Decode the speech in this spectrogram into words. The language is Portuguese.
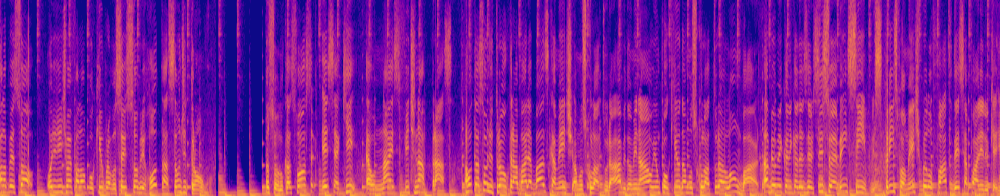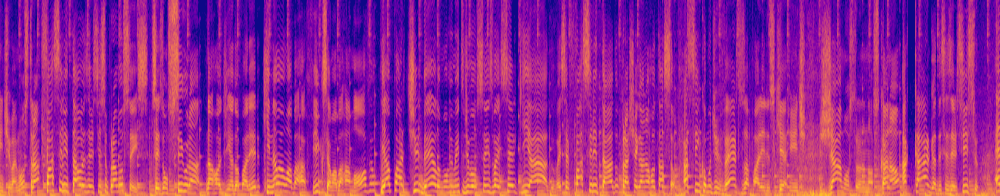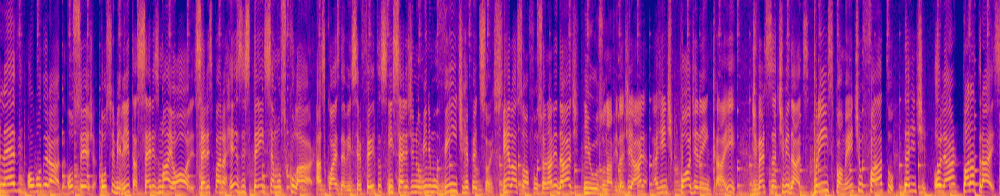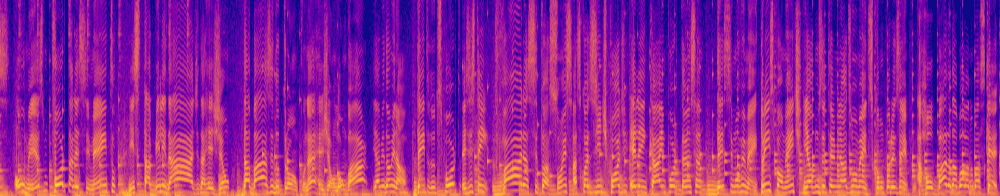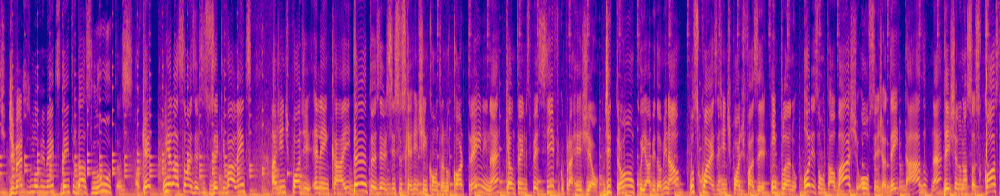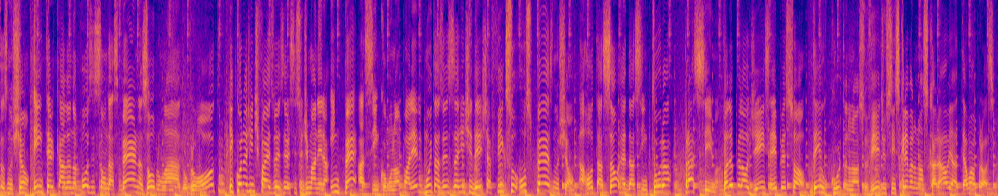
Fala pessoal, hoje a gente vai falar um pouquinho para vocês sobre rotação de tronco. Eu sou o Lucas Foster, esse aqui é o Nice Fit na Praça. A rotação de tronco trabalha basicamente a musculatura abdominal e um pouquinho da musculatura lombar. A biomecânica do exercício é bem simples, principalmente pelo fato desse aparelho que a gente vai mostrar facilitar o exercício para vocês. Vocês vão segurar na rodinha do aparelho, que não é uma barra fixa, é uma barra móvel, e a partir dela o movimento de vocês vai ser guiado, vai ser facilitado para chegar na rotação. Assim como diversos aparelhos aparelhos que a gente já mostrou no nosso canal, a carga desse exercício é leve ou moderada, ou seja, possibilita séries maiores, séries para resistência muscular, as quais devem ser feitas em séries de no mínimo 20 repetições. Em relação à funcionalidade e uso na vida diária, a gente pode elencar aí diversas atividades, principalmente o fato da gente olhar para trás, ou mesmo fortalecimento e estabilidade da região da base do tronco, né? região lombar e abdominal. Dentro do desporto existem várias situações as quais a gente pode elencar a importância desse movimento, principalmente em alguns determinados momentos, como por exemplo, a roubada da bola no basquete, diversos movimentos dentro das lutas, ok? Em relação a exercícios equivalentes, a gente pode elencar aí tanto exercícios que a gente encontra no core training, né, que é um treino específico para a região de tronco e abdominal, os quais a gente pode fazer em plano horizontal baixo, ou seja, deitado, né, deixando nossas costas no chão, intercalando a posição das pernas ou para um lado ou para o outro. E quando a gente faz o exercício de maneira em pé, assim como no aparelho, muitas vezes a gente deixa fixo os pés no chão. A rotação é da cintura para cima. Valeu pela audiência aí, pessoal. Deem o um curta no nosso vídeo, se inscreva no nosso canal e até uma próxima.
